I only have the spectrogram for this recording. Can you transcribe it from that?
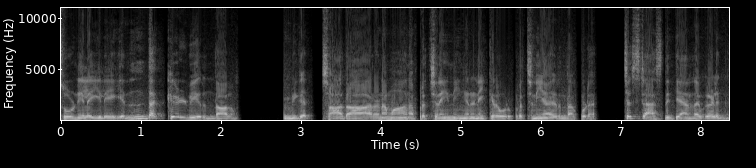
சூழ்நிலையிலே எந்த கேள்வி இருந்தாலும் மிக சாதாரணமான பிரச்சனை நீங்க நினைக்கிற ஒரு பிரச்சனையா இருந்தா கூட ஜஸ்ட் ஆஸ் நித்யானந்தா கேளுங்க.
